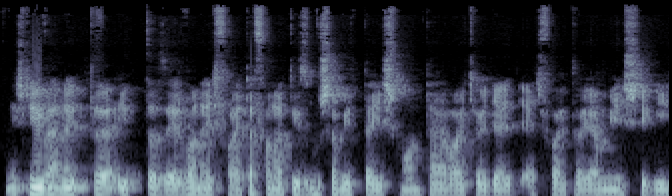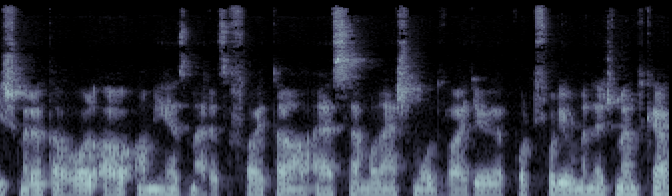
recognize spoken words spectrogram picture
és nyilván itt, itt azért van egyfajta fanatizmus, amit te is mondtál, vagy hogy egy, egyfajta olyan mélységi ismeret, ahol, a, amihez már ez a fajta elszámolásmód vagy portfólió management kell,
